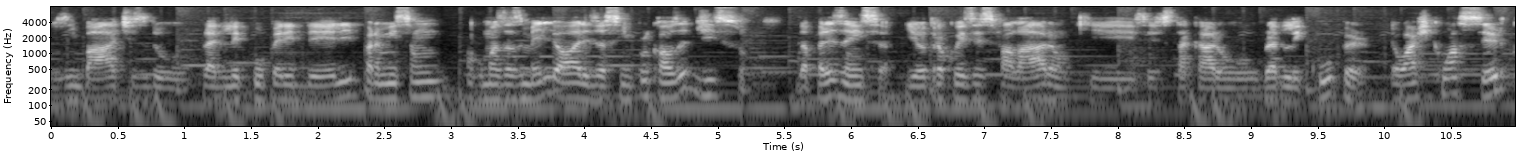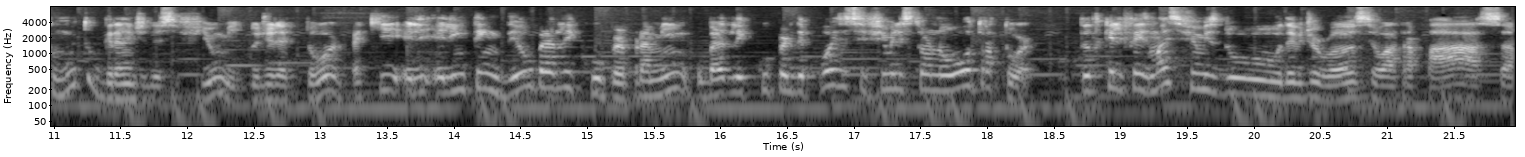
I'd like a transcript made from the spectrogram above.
os embates do Bradley Cooper e dele, para mim são algumas das melhores, assim, por causa disso da presença. E outra coisa eles falaram, que vocês destacaram o Bradley Cooper, eu acho que um acerto muito grande desse filme, do diretor, é que ele, ele entendeu o Bradley Cooper. Para mim, o Bradley Cooper, depois desse filme, ele se tornou outro ator. Tanto que ele fez mais filmes do David Russell, A Trapaça,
